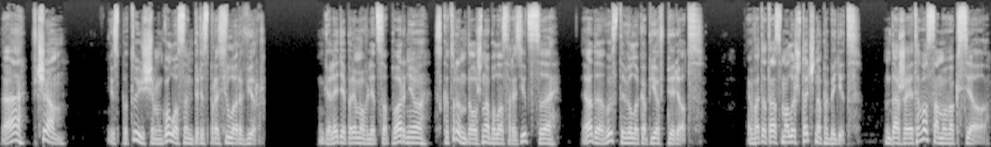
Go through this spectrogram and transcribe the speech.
«А, в чем? Испытующим голосом переспросил Арвир. Глядя прямо в лицо парню, с которым должна была сразиться, Ада выставила копье вперед. «В этот раз малыш точно победит. Даже этого самого Ксео».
